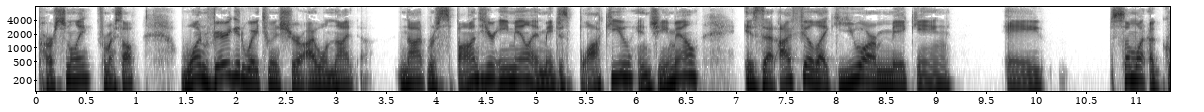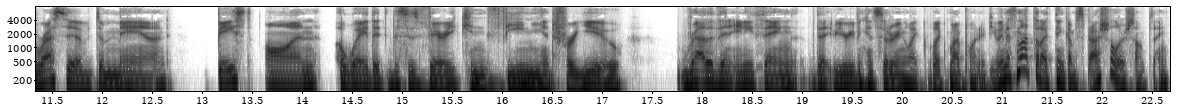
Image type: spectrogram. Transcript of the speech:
personally for myself one very good way to ensure I will not not respond to your email and may just block you in Gmail is that I feel like you are making a somewhat aggressive demand based on a way that this is very convenient for you rather than anything that you're even considering like like my point of view and it's not that i think i'm special or something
